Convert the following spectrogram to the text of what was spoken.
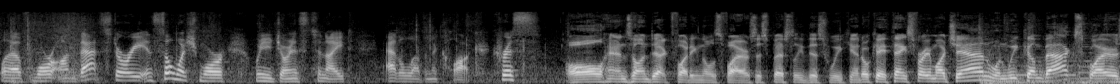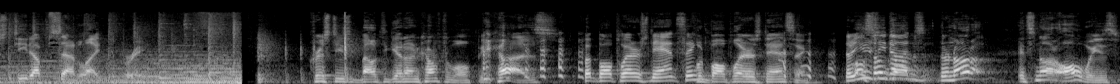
We'll have more on that story and so much more when you join us tonight at 11 o'clock. Chris? All hands on deck fighting those fires, especially this weekend. Okay, thanks very much, Ann. When we come back, Squire's teed up satellite debris. Kristi's about to get uncomfortable because football players dancing. Football players dancing. They're well, usually not- sometimes They're not. It's not always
